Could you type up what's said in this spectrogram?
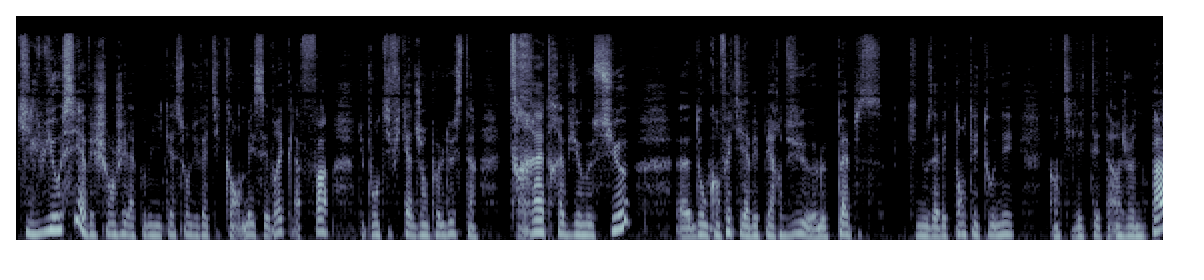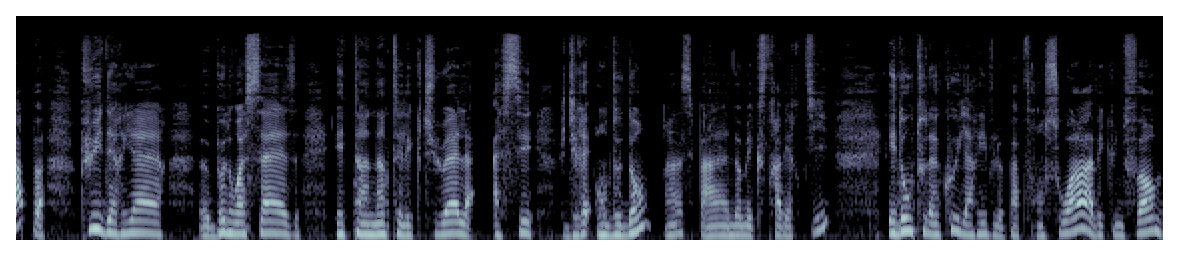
qui lui aussi avait changé la communication du Vatican. Mais c'est vrai que la fin du pontificat de Jean-Paul II, c'est un très très vieux monsieur. donc en fait, il avait perdu le peps qui nous avait tant étonné quand il était un jeune pape. Puis derrière, euh, Benoît XVI est un intellectuel assez, je dirais, en dedans. Hein, c'est pas un homme extraverti. Et donc tout d'un coup, il arrive le pape François avec une forme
